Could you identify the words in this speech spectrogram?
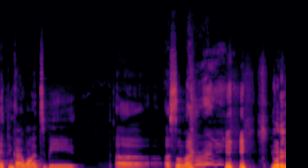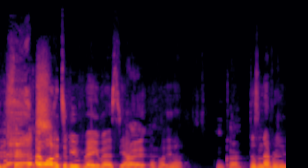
I think I wanted to be uh, a celebrity. You wanted to be famous. I wanted to be famous. Yeah. Right. Thought, yeah. Okay. Doesn't ever,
